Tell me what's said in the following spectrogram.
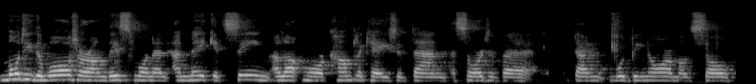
muddy the water on this one and, and make it seem a lot more complicated than a sort of a than would be normal. So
